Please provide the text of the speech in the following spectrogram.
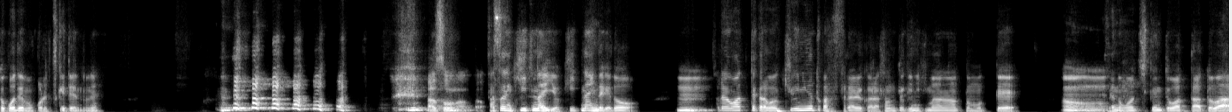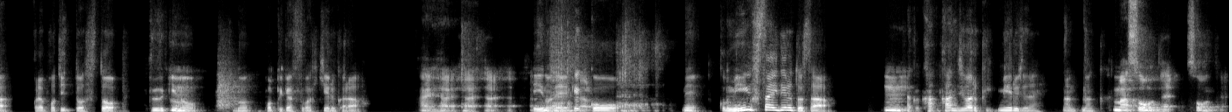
とこでもこれつけてるのね。あ、そうなんだ。さすがに聞いてないよ。聞いてないんだけど、うん。それ終わってから急に音がさせられるから、その時に暇だなと思って、うんうん。先生のごちくんって終わった後は、これポチッと押すと、続きの,、そのポッドキャストが聞けるから。っはいはいはいはいはい。ていうので、結構、ね、この耳塞いでるとさ、うんなん。かか感じ悪く見えるじゃない？なんとなく。まあそうね、そうね。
